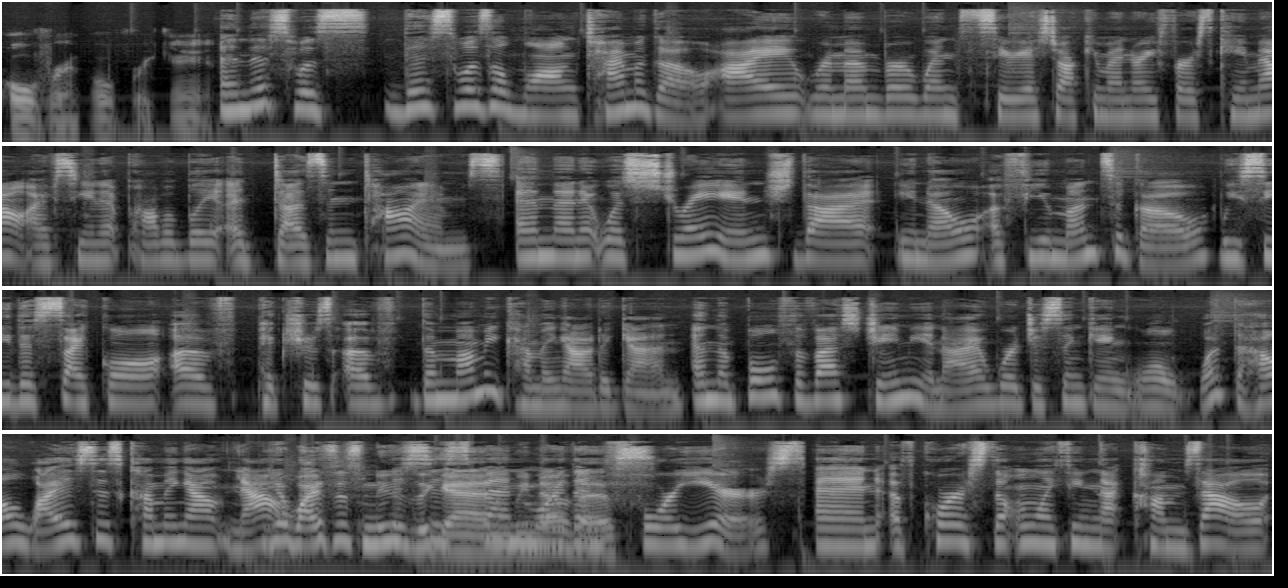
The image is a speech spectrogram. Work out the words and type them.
over and over again And this was this was a long time ago. I remember when Sirius documentary first came out. I've seen it probably a dozen times. And then it was strange that, you know, a few months ago, we see this cycle of pictures of the mummy coming out again. And the both of us, Jamie and I, were just thinking, well, what the hell? Why is this coming out now? Yeah, why is this news this again? Has been We more know than this. four years. And of course, the only thing that comes out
